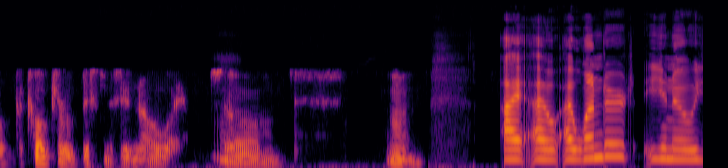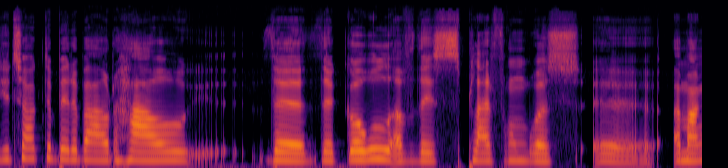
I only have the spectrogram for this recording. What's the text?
of the cultural business in Norway. So. Mm. I, I, I wondered, you know, you talked a bit about how the the goal of this platform was, uh, among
